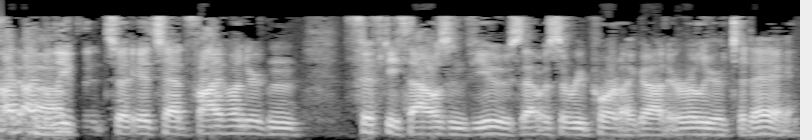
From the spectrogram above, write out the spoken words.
I, I um, believe that it's had 550,000 views. That was the report I got earlier today.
